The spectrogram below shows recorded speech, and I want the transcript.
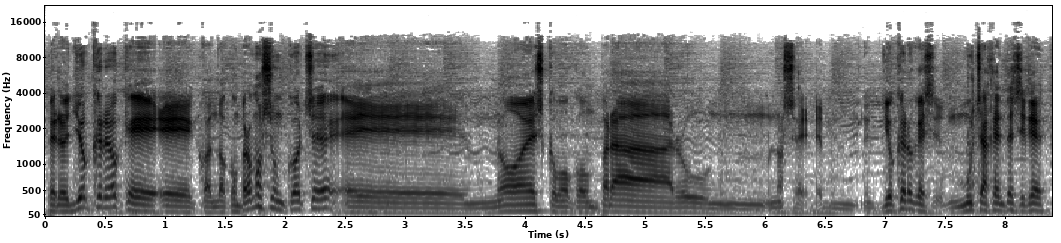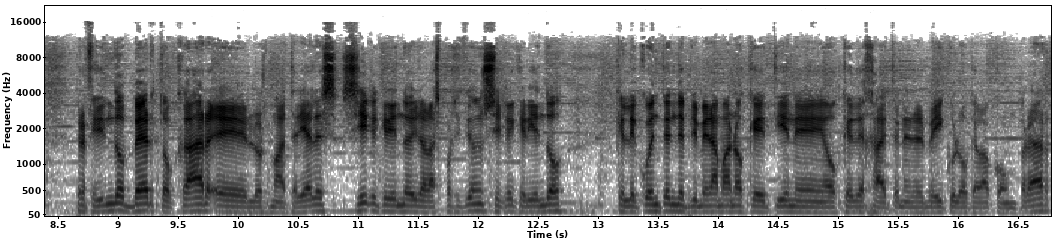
Pero yo creo que eh, cuando compramos un coche eh, no es como comprar un... no sé, em, yo creo que mucha gente sigue prefiriendo ver, tocar eh, los materiales, sigue queriendo ir a la exposición, sigue queriendo que le cuenten de primera mano qué tiene o qué deja de tener el vehículo que va a comprar.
